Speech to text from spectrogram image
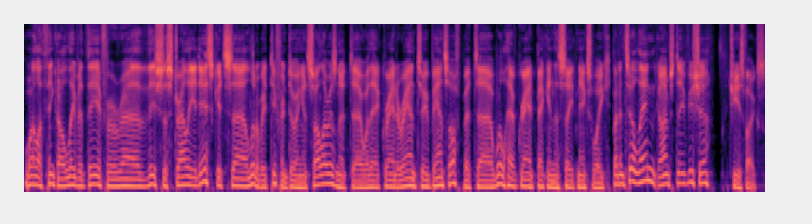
Well, I think I'll leave it there for uh, this Australia desk. It's uh, a little bit different doing it solo, isn't it? Uh, without Grant around to bounce off, but uh, we'll have Grant back in the seat next week. But until then, I'm Steve Fisher. Cheers, folks.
